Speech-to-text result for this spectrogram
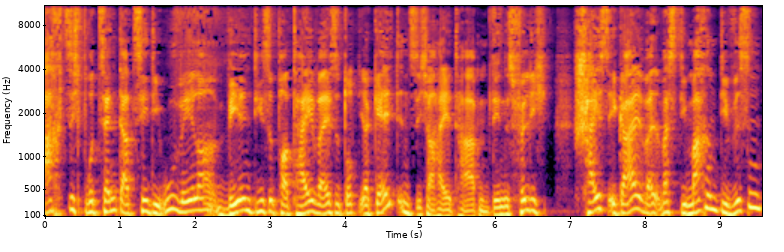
80 Prozent der CDU-Wähler wählen diese Partei, weil sie dort ihr Geld in Sicherheit haben. Denen ist völlig scheißegal, was die machen. Die wissen,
